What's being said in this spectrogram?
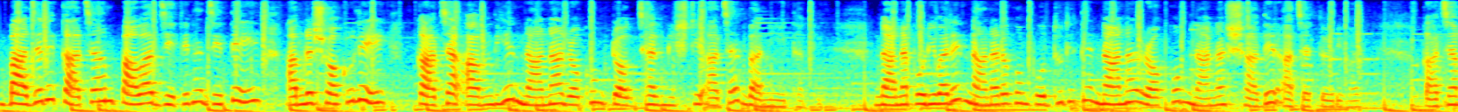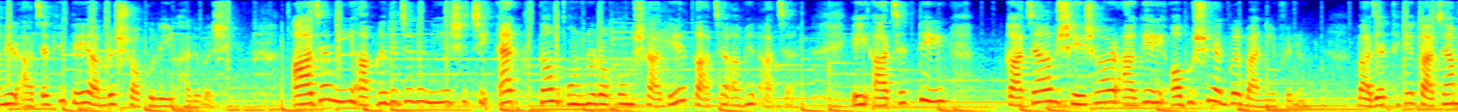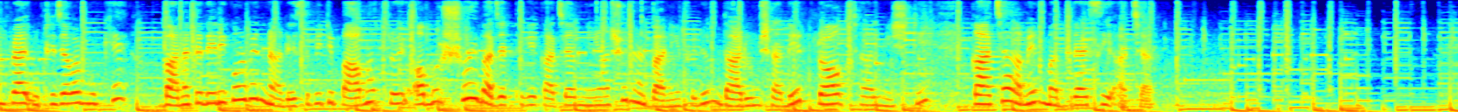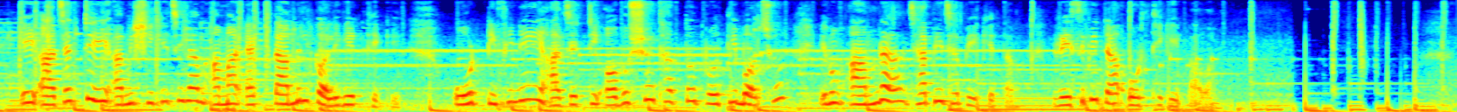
বাজারে কাঁচা আম পাওয়া যেতে না যেতেই আমরা সকলেই কাঁচা আম দিয়ে নানা রকম টক ঝাল মিষ্টি আচার বানিয়ে থাকি। নানা পরিবারের নানা রকম পদ্ধতিতে নানা রকম নানা স্বাদের আচার তৈরি হয়। কাঁচা আমের আচার খেতে আমরা সকলেই ভালোবাসি। আজ আমি আপনাদের জন্য নিয়ে এসেছি একদম অন্যরকম স্বাদের কাঁচা আমের আচার। এই আচারটি কাঁচা আম শেষ হওয়ার আগে অবশ্যই একবার বানিয়ে ফেলুন। বাজার থেকে কাঁচা আম প্রায় উঠে যাওয়ার মুখে বানাতে দেরি করবেন না। রেসিপিটি পাওয়া মাত্রই অবশ্যই বাজার থেকে কাঁচা আম নিয়ে আসুন আর বানিয়ে ফেলুন দারুণ স্বাদের টক ঝাল মিষ্টি কাঁচা আমের মাদ্রাসি আচার। এই আচারটি আমি শিখেছিলাম আমার এক তামিল কলিগের থেকে। ওর টিফিনে এই আচারটি অবশ্যই থাকতো প্রতি বছর এবং আমরা ঝাঁপিয়ে ঝাঁপিয়ে খেতাম। রেসিপিটা ওর থেকেই পাওয়া।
